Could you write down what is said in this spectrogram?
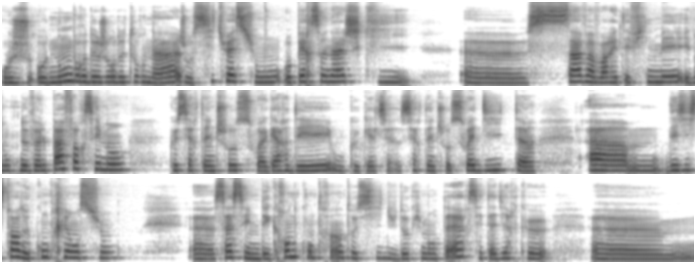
au, nombre de jours de tournage, aux situations, aux personnages qui savent avoir été filmés et donc ne veulent pas forcément que certaines choses soient gardées ou que certaines choses soient dites, à hum, des histoires de compréhension. Euh, ça, c'est une des grandes contraintes aussi du documentaire, c'est-à-dire que euh,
